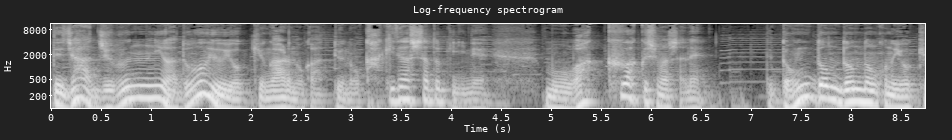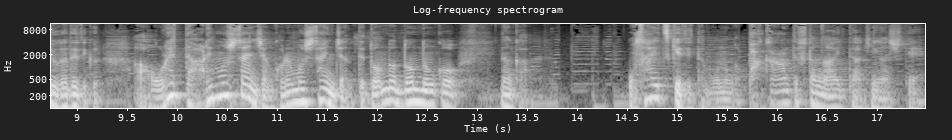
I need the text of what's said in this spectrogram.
でじゃあ自分にはどういう欲求があるのかっていうのを書き出した時にねもうワクワクしましたね。でどんどんどんどんこの欲求が出てくる。あ俺ってあれもしたいんじゃんこれもしたいんじゃんってどんどんどんどんこうなんか押さえつけてたものがパカーンって蓋が開いた気がして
